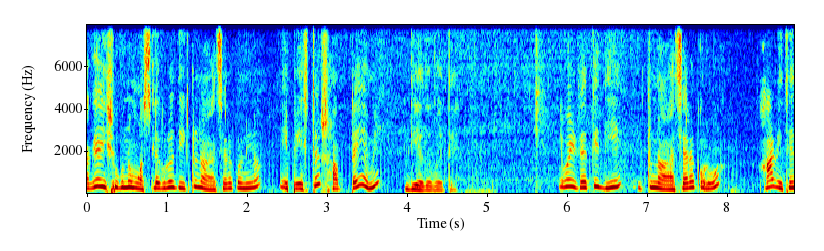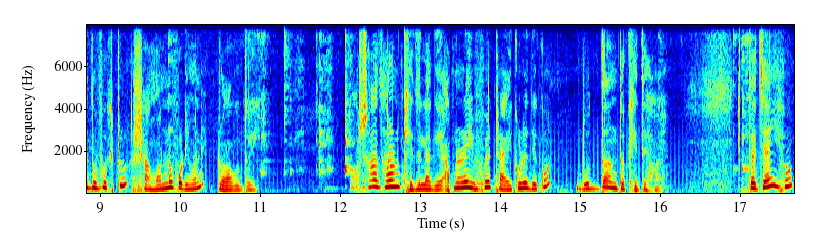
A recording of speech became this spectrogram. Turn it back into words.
আগে এই শুকনো মশলাগুলো দিয়ে একটু নাড়াচাড়া করে নিলাম। এই পেস্টটা সবটাই আমি দিয়ে দেবো এতে। এবার এটাকে দিয়ে একটু নাড়াচাড়া করব আর এতে দেবো একটু সামান্য পরিমাণে টক দই। অসাধারণ খেতে লাগে। আপনারা এইভাবে ট্রাই করে দেখুন, দুর্দান্ত খেতে হয়। তা যাই হোক,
